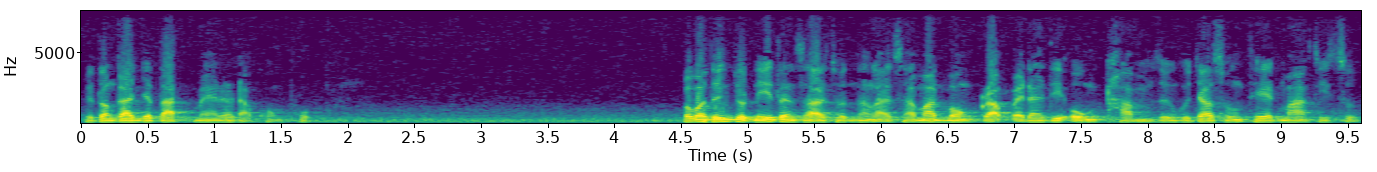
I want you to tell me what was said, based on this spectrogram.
คือต้องการจะตัดแม้ระดับของภพ พอมาถึงจุดนี้ท่านสาชนทั้งหลาย สามารถมองกลับไปได้ที่องค์ธรรม ซึ่งพระเจ้าทรงเทศมากที่สุด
